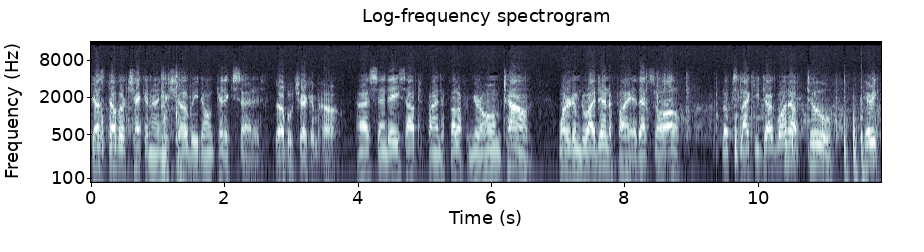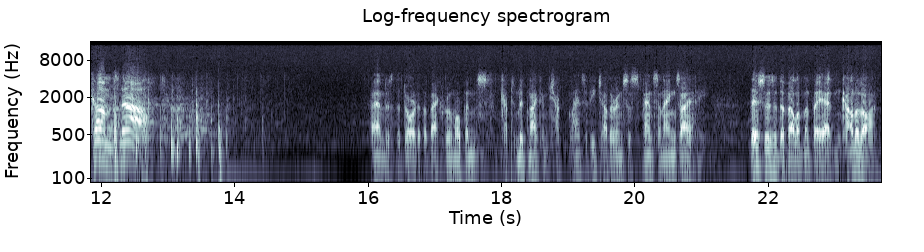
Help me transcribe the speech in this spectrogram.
Just double checking on you, Shelby. Don't get excited. Double checking how? I sent Ace out to find a fella from your hometown. Wanted him to identify you, that's all. Looks like he dug one up, too. Here he comes now. And as the door to the back room opens, Captain Midnight and Chuck glance at each other in suspense and anxiety. This is a development they hadn't counted on.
